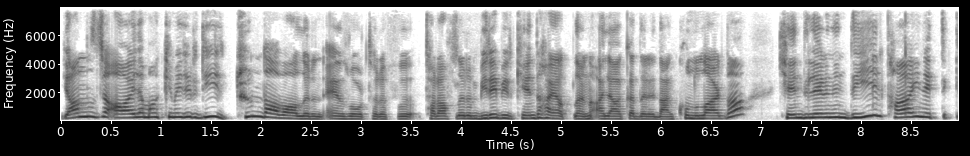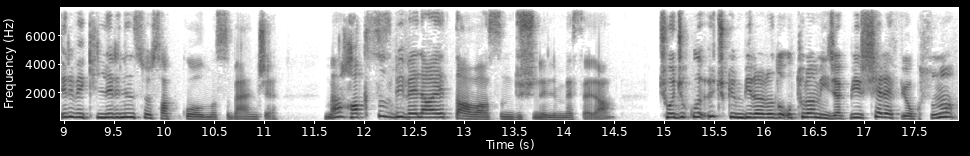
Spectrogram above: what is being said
Yalnızca aile mahkemeleri değil, tüm davaların en zor tarafı, tarafların birebir kendi hayatlarını alakadar eden konularda kendilerinin değil tayin ettikleri vekillerinin söz hakkı olması bence. Ben haksız bir velayet davasını düşünelim mesela çocukla üç gün bir arada oturamayacak bir şeref yoksunu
